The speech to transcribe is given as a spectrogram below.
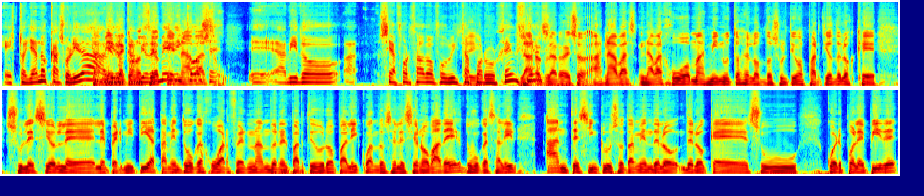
esto ya no es casualidad. También ha habido reconoció de médicos, que Navas... Eh, ha habido, se ha forzado a futbolistas por urgencias. Claro, claro, eso. A Navas, Navas jugó más minutos en los dos últimos partidos de los que su lesión le, permitía. También tuvo que jugar Fernando en el partido de Europa League cuando se lesionó Badé, tuvo que salir antes incluso también de lo, de lo que su cuerpo le pide.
